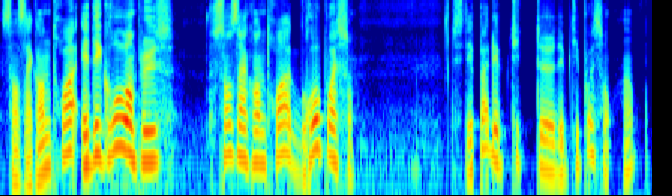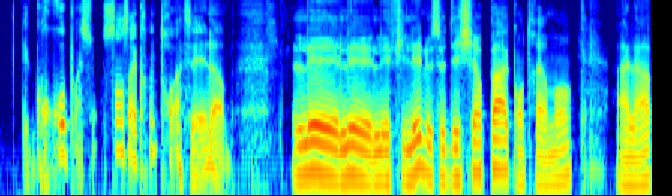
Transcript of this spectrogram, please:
153, et des gros en plus, 153 gros poissons. C'était pas euh, des petits poissons, hein. des gros poissons. 153, c'est énorme. Les, les, les filets ne se déchirent pas, contrairement à la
